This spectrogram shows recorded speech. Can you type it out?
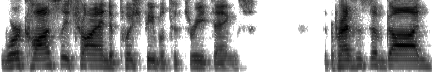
we're constantly trying to push people to three things: the presence of God,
